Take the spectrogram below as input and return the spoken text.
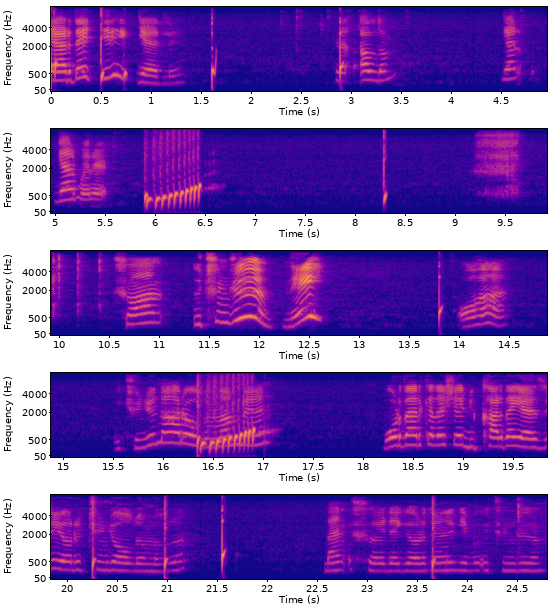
yerde direkt geldi. Aldım. Gel gel buraya. Şu an üçüncüyüm. Ne? Oha. Üçüncü nar oldum lan ben. Bu arada arkadaşlar yukarıda yazıyor üçüncü olduğumuzu. Ben şöyle gördüğünüz gibi üçüncüyüm.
